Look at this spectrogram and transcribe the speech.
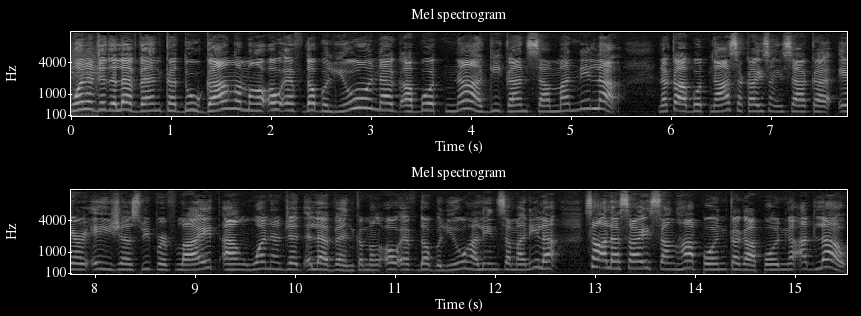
111 kadugang ang mga OFW nag-abot na gikan sa Manila. Nakaabot na sa kaisang isa ka Air Asia sweeper flight ang 111 ka mga OFW halin sa Manila sa alas 6 sang hapon kagapon nga adlaw.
